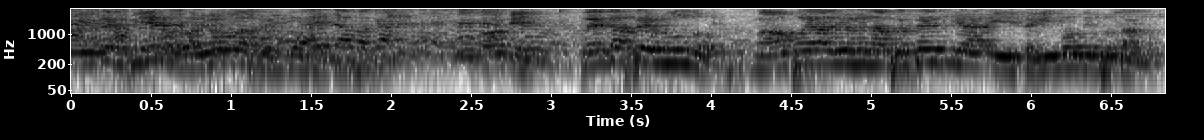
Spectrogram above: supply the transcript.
Ahorita miedo, yo lo voy a hacer todo. Ok, 30 segundos. Vamos a poner a Dios en la presencia y seguimos disfrutando.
